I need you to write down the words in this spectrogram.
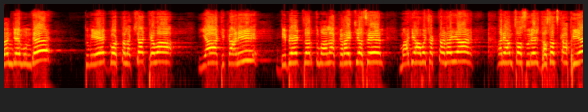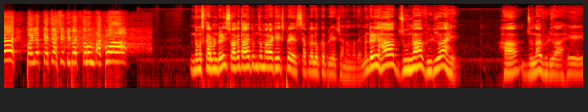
धनंजय मुंडे तुम्ही एक गोष्ट लक्षात ठेवा. या ठिकाणी डिबेट जर तुम्हाला करायची असेल माझी आवश्यकता नाही आहे अरे आमचा सुरेश धसच काफी आहे. पहिले त्याच्याशी डिबेट करून दाखवा. नमस्कार मंडळी स्वागत आहे तुमचं मराठी एक्सप्रेस आपल्या लोकप्रिय चॅनलमध्ये. मंडळी हा जुना व्हिडिओ आहे. हा जुना व्हिडिओ आहे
